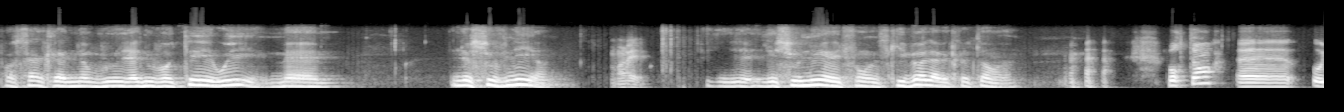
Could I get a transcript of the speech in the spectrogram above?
Pour ça que la, nouveau- la nouveauté, oui, mais le souvenir, ouais. les, souvenirs, ils font ce qu'ils veulent avec le temps. hein. Pourtant, euh, au,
